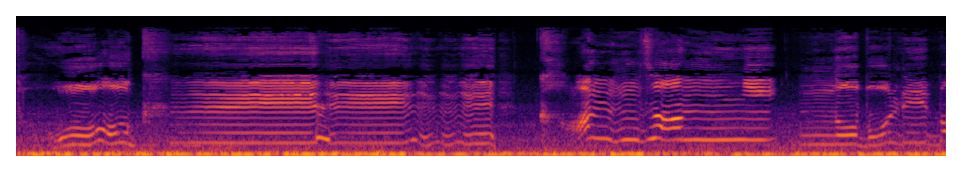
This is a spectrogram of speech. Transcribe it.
遠く、三山に登れば、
